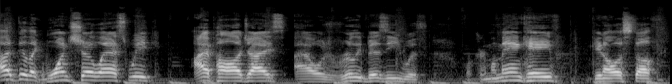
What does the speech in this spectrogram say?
I did like one show last week. I apologize. I was really busy with working in my man cave, getting all this stuff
